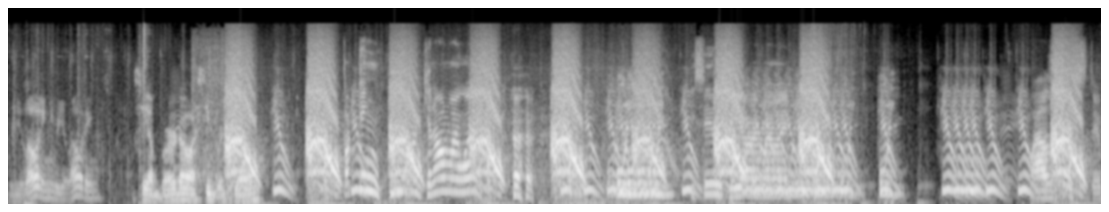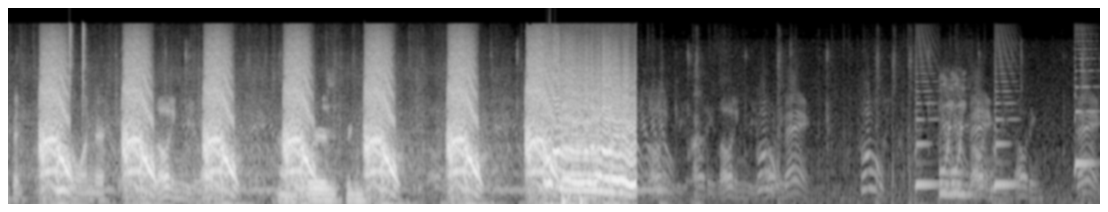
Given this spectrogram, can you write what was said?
Reloading, reloading. See a birdo, I see Brazil. Pew! Fucking get out of my way! You see this VR in my way? Wow, this guy's stupid. Ow! No wonder. Reloading, reloading. Alright, where is this freaking... Reloading, reloading. Bang. Boom. Reloading, reloading. Bang.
